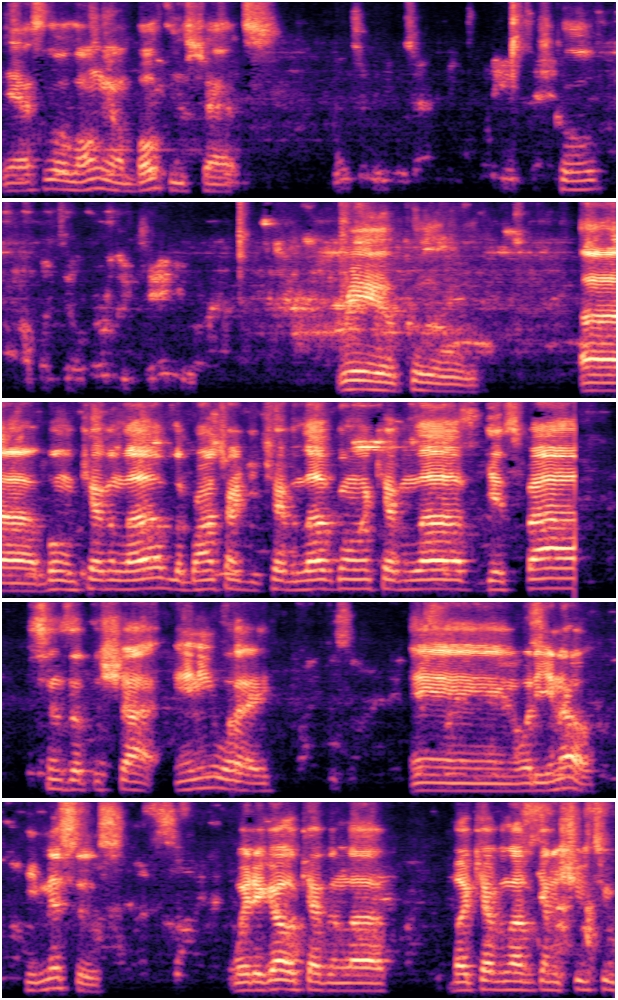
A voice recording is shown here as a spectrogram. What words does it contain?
Yeah, it's a little lonely on both these chats. Cool. Real cool. Uh, boom, Kevin Love. LeBron's trying to get Kevin Love going. Kevin Love gets fouled, sends up the shot anyway. And what do you know? He misses. Way to go, Kevin Love. But Kevin Love's going to shoot two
